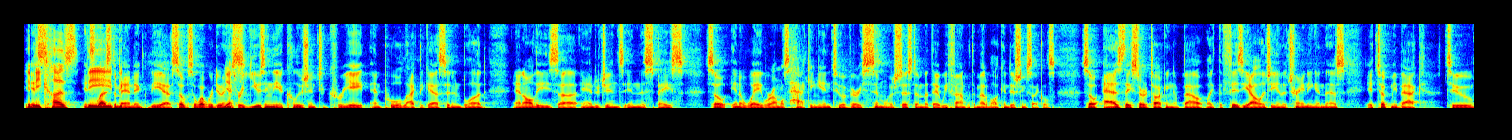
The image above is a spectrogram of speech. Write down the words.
It- It's- because it's the less demanding. The, yeah. So so what we're doing Yes. is we're using the occlusion to create and pool lactic acid in blood and all these uh, androgens in this space. So in a way, we're almost hacking into a very similar system that they we found with the metabolic conditioning cycles. So as they started talking about like the physiology and the training in this, it took me back to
